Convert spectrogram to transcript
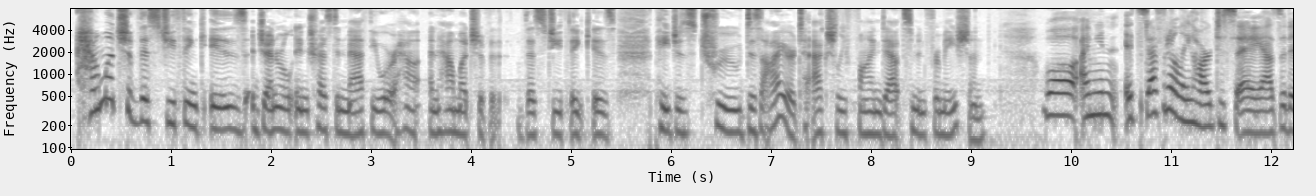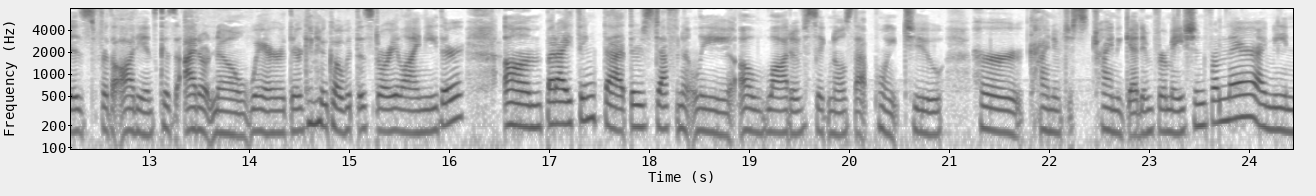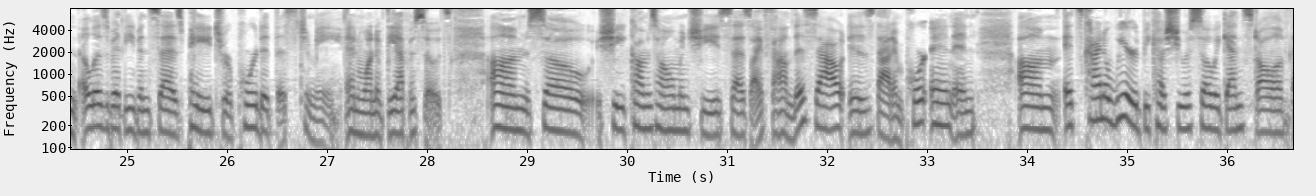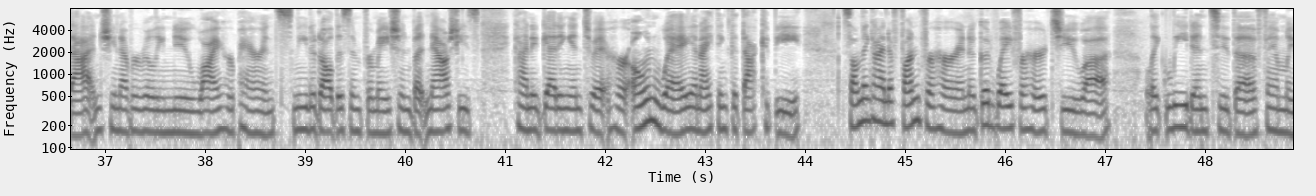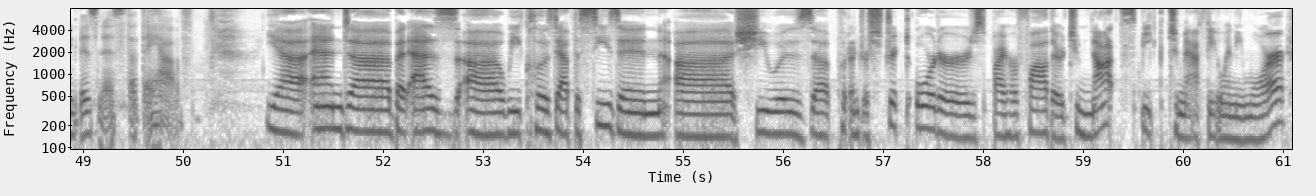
how much of this do you think is a general interest in Matthew, or how, and how much of this do you think is Paige's true desire to actually find out some information? Well, I mean, it's definitely hard to say as it is for the audience because I don't know where they're going to go with the storyline either. Um, but I think that there's definitely a lot of signals that point to her kind of just trying to get information from there. I mean, Elizabeth even says Paige reported this to me in one of the episodes. Um, so she comes home and she says, I found this out. Is that important? And um, it's kind of weird because she was so against all of that and she never really knew why her parents needed all this information. But now she's kind of getting into it her own way. And I think that that could be something kind of fun for her and a good way for her to uh, like lead into the family business that they have. Yeah, and uh, but as uh, we closed out the season, uh, she was uh, put under strict orders by her father to not speak to Matthew anymore,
